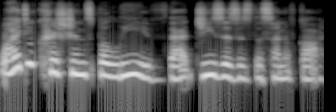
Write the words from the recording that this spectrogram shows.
Why do Christians believe that Jesus is the Son of God?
